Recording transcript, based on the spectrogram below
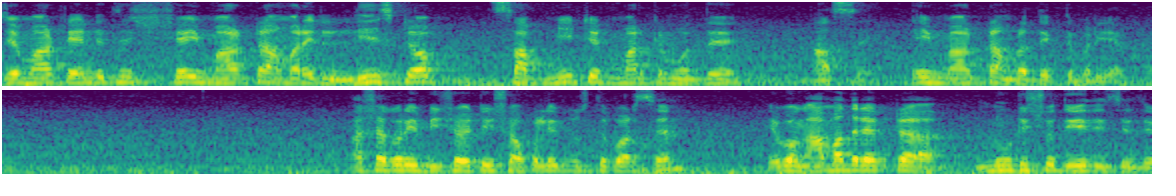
যে মার্কটা এন্ট্রি দিয়েছি, সেই মার্কটা আমার এই লিস্ট অফ সাবমিটেড মার্কের মধ্যে আছে। এই মার্কটা আমরা দেখতে পারি এখন। আশা করি বিষয়টি সকলেই বুঝতে পারছেন এবং আমাদের একটা নোটিশও দিয়ে দিচ্ছে যে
